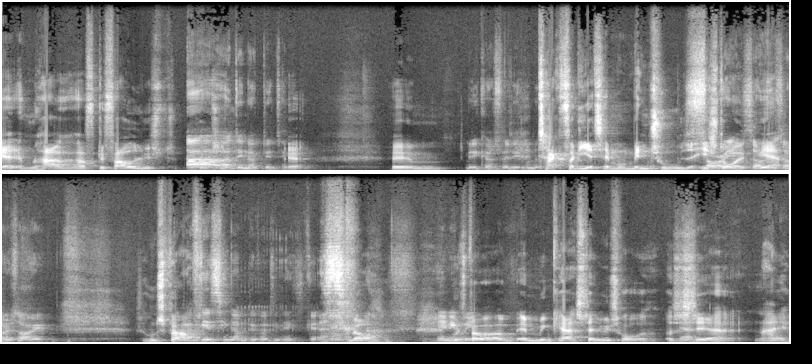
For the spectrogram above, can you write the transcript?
Ja, hun har haft det farvet lyst. Ah, det er nok det, jeg tænker. Ja. Øhm, Men det kan også være det, hun tak fordi jeg tager momentum ud af Sorry, historien. sorry, ja. sorry, sorry. Så Hun Det spørger, var fordi, jeg tænker, om det var din ekskæreste. Nå. hun Anyway. spørger om, om min kæreste er lyshåret, og så ja. siger jeg, nej.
